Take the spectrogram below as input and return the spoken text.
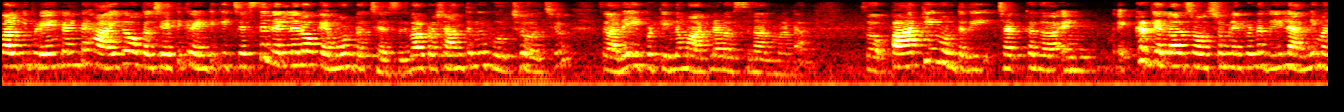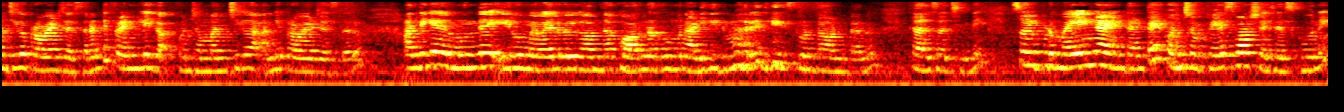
వాళ్ళకి ఇప్పుడు ఏంటంటే హాయిగా ఒకరి చేతికి రెంట్కి ఇచ్చేస్తే నెల నెల ఒక అమౌంట్ వచ్చేస్తుంది. వాళ్ళు ప్రశాంతంగా కూర్చోవచ్చు. సో అదే ఇప్పుడు కింద మాట్లాడొస్తున్నాను అనమాట సో పార్కింగ్ ఉంటుంది చక్కగా అండ్ ఎక్కడికి వెళ్ళాల్సిన అవసరం లేకుండా వీళ్ళు అన్ని మంచిగా ప్రొవైడ్ చేస్తారు. అంటే ఫ్రెండ్లీగా కొంచెం మంచిగా అన్ని ప్రొవైడ్ చేస్తారు. అందుకే నేను ముందే ఈ రూమ్ అవైలబుల్గా ఉందా కార్నర్ రూమ్ అని అడిగి ఇది మరీ తీసుకుంటా ఉంటాను. కలిసి వచ్చింది. సో ఇప్పుడు మెయిన్గా ఏంటంటే కొంచెం ఫేస్ వాష్ చేసేసుకొని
